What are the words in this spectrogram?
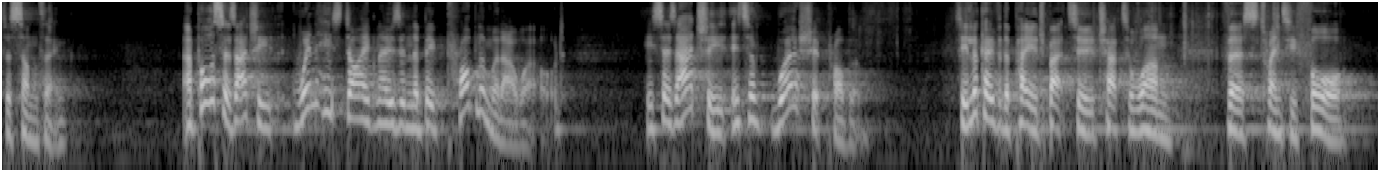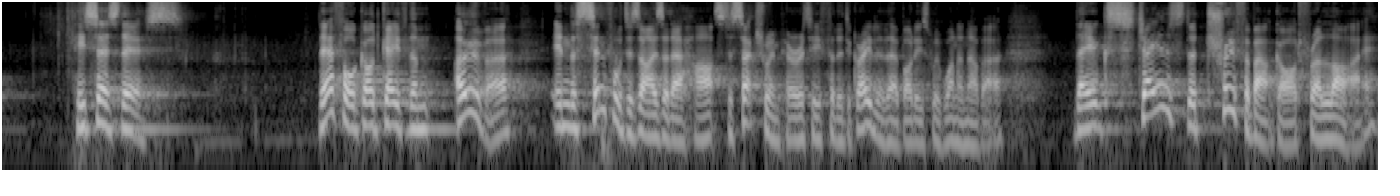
to something. And Paul says, actually, when he's diagnosing the big problem with our world, he says, actually, it's a worship problem. See, look over the page back to chapter 1, verse 24. He says this Therefore, God gave them over in the sinful desires of their hearts to sexual impurity for the degrading of their bodies with one another. They exchanged the truth about God for a lie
